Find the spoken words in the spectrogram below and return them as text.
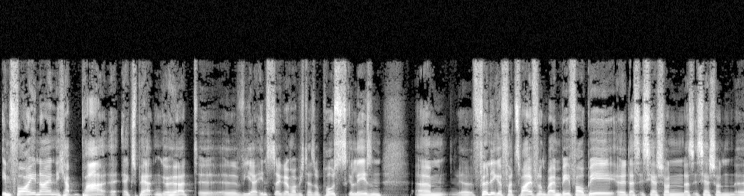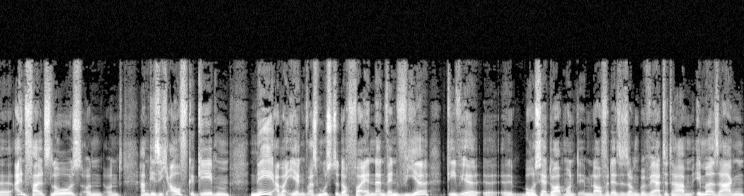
im Vorhinein, ich habe ein paar äh, Experten gehört, äh, äh, via Instagram habe ich da so Posts gelesen, ähm, äh, völlige Verzweiflung beim BVB, äh, das ist ja schon, das ist ja schon äh, einfallslos und und haben die sich aufgegeben? Nee, aber irgendwas musste doch verändern, wenn wir, die wir äh, Borussia Dortmund im Laufe der Saison bewertet haben, immer sagen,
